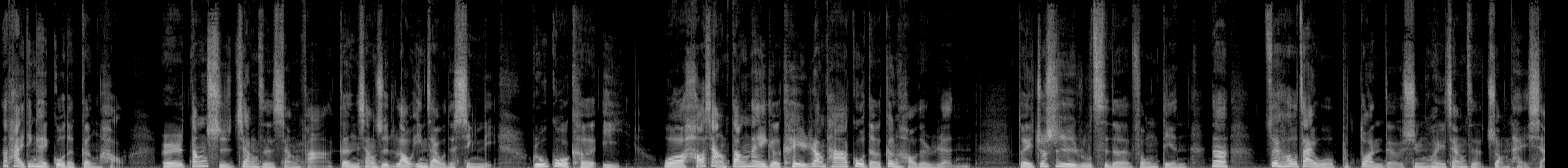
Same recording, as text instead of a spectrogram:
那他一定可以过得更好。而当时这样子的想法，更像是烙印在我的心里。如果可以，我好想当那个可以让他过得更好的人。对，就是如此的疯癫。那最后，在我不断的巡回这样子的状态下，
